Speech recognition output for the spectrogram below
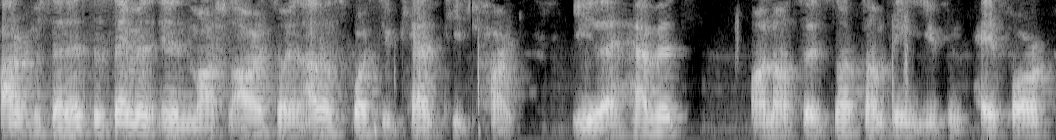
100%. It's the same in, in martial arts or in other sports. You can't teach heart. You either have it or not. So it's not something you can pay for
